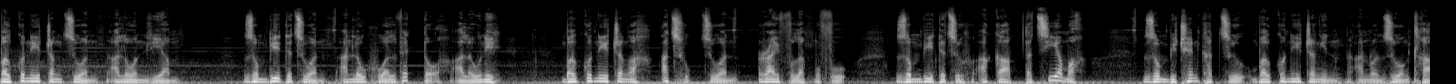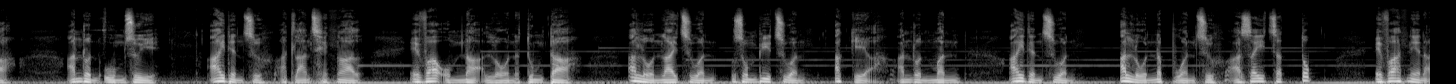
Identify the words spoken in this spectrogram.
balcony tang chuan alon liam. Zombie te chuan an lo hual vek to alo ni. Balcony tanga a chuk chuan rifle a mufu. Zombie te chu akap ta chiama zombie chen khat chu balcony tangin an ron zuang thla an ron um zui. Aiden chu atlan chengal eva omna lon tumta alon lai chuan zombie chuan akia an ron man. Aiden chuan alon na puan chu azai chat top eva hne na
